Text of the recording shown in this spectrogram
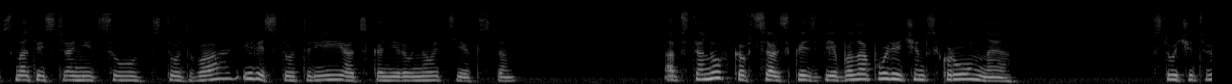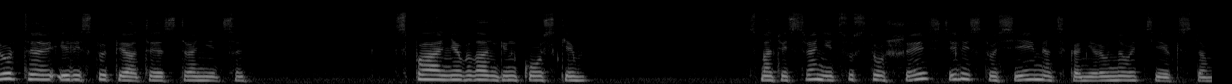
Смотри страницу 102 или 103 от сканированного текста. Обстановка в царской избе была более чем скромная. 104 или 105 страницы. Спальня в Лангенкоске – Смотреть страницу 106 или 107 от сканированного текста.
